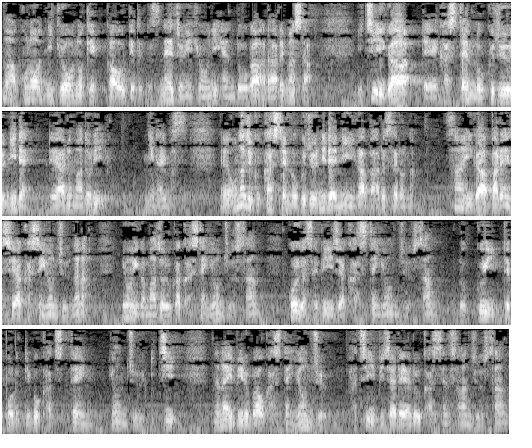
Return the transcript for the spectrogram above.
まあ、この2強の結果を受けてですね、順位表に変動が現れました。1位が、えー、勝ち点62でレアル・マドリーになります。えー、同じく勝ち点62で2位がバルセロナ、3位がバレンシア勝ち点47、4位がマジョルカ勝ち点43、5位がセビージャ勝ち点43、6位デポルティボ勝ち点41、7位ビルバオ勝ち点40、8位ビジャレアル勝ち点33、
